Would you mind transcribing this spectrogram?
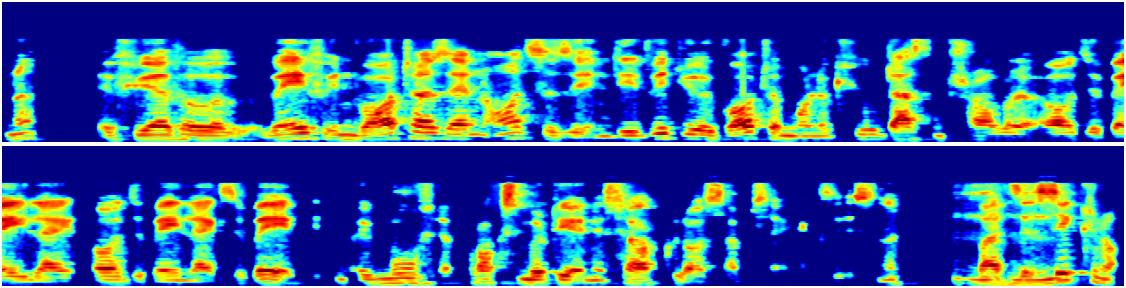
No? If you have a wave in water, then also the individual water molecule doesn't travel all the way like all the way like the wave. It, it moves approximately in a circle or something like this. No? Mm-hmm. But the mm-hmm. signal,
